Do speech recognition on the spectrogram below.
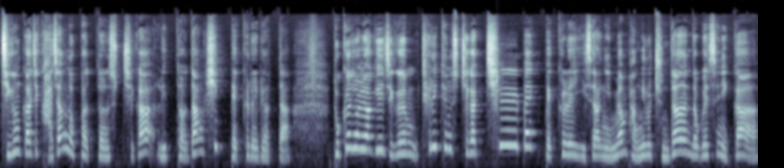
지금까지 가장 높았던 수치가 리터당 10베크렐이었다. 도쿄 전력이 지금 트리튬 수치가 700 베크렐 이상이면 방류를 중단한다고 했으니까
